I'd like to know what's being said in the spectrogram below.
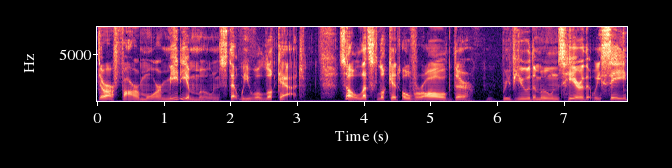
There are far more medium moons that we will look at. So let's look at overall the review the moons here that we see.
